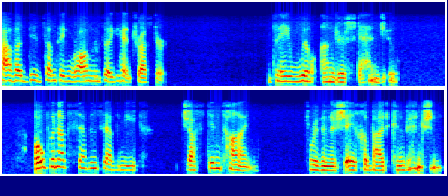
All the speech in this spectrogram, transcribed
Chava did something wrong and so you can't trust her. They will understand you. Open up 770 just in time for the Neshei Chabad convention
